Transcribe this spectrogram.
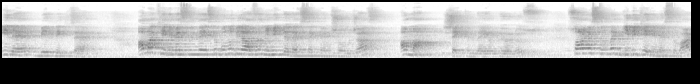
İle birlikte. Ama kelimesinde ise bunu biraz da mimikle desteklemiş olacağız. Ama şeklinde yapıyoruz. Sonrasında gibi kelimesi var.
